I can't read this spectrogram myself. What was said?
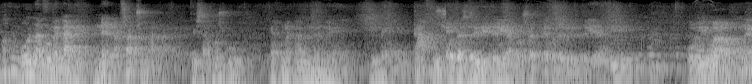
Μα δεν μπορεί να βρούμε κάτι. Ναι, να ψάξουμε, αλλά θησαυρού που έχουν να κάνουν με, με τάφου. Έχοντα βρει την τρία, προσέξτε, έχοντα βρει την τρία. Πολύ wow, ναι.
